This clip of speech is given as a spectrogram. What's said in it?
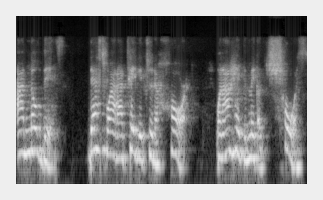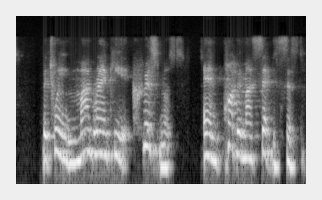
I know this. That's why I take it to the heart. When I had to make a choice between my grandkid Christmas and pumping my septic system.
